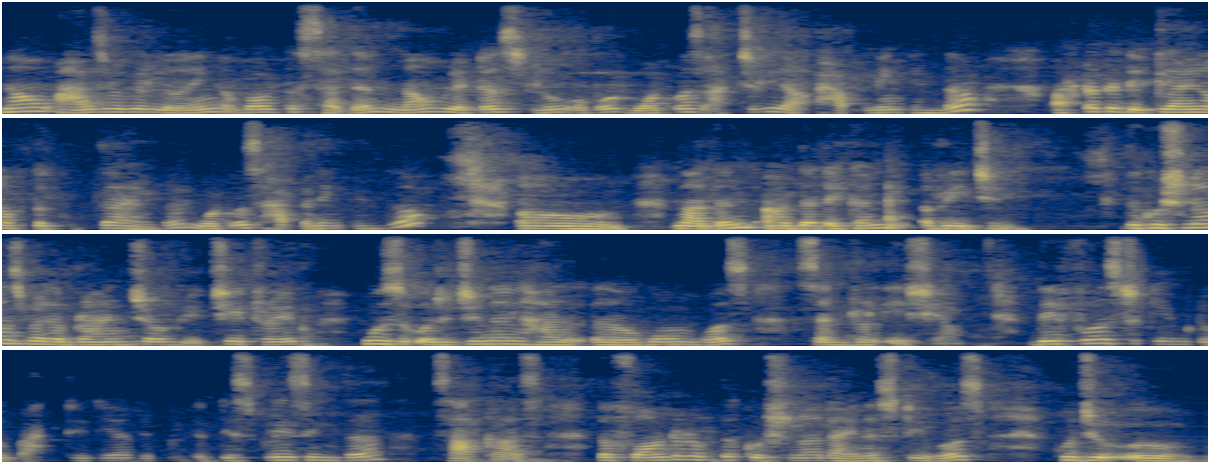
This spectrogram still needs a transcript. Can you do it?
Now, as we were learning about the southern, now let us know about what was actually happening in the after the decline of the Gupta Empire. What was happening in the um, northern, uh, the Deccan region. The Kushnas were a branch of Yuechi tribe whose original uh, home was Central Asia. They first came to Bactria, displacing the Sakas. The founder of the Kushna dynasty was Kuju,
